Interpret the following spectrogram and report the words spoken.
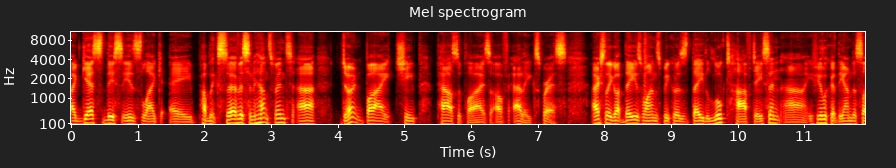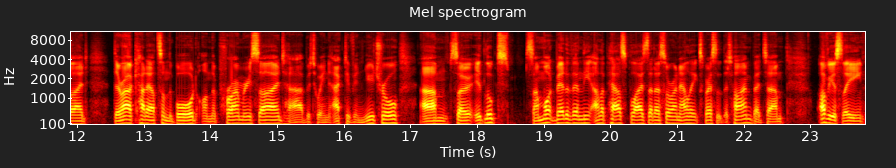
I guess this is like a public service announcement. Uh, don't buy cheap power supplies off AliExpress. I actually got these ones because they looked half decent. Uh, if you look at the underside, there are cutouts on the board on the primary side uh, between active and neutral. Um, so it looked somewhat better than the other power supplies that I saw on AliExpress at the time, but um, obviously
